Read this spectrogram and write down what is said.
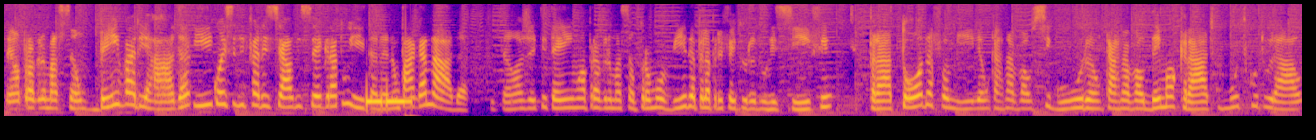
é né? uma programação bem variada e com esse diferencial de ser gratuita, né? não paga nada. Então a gente tem uma programação promovida pela Prefeitura do Recife para toda a família, um carnaval seguro, um carnaval democrático, multicultural.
